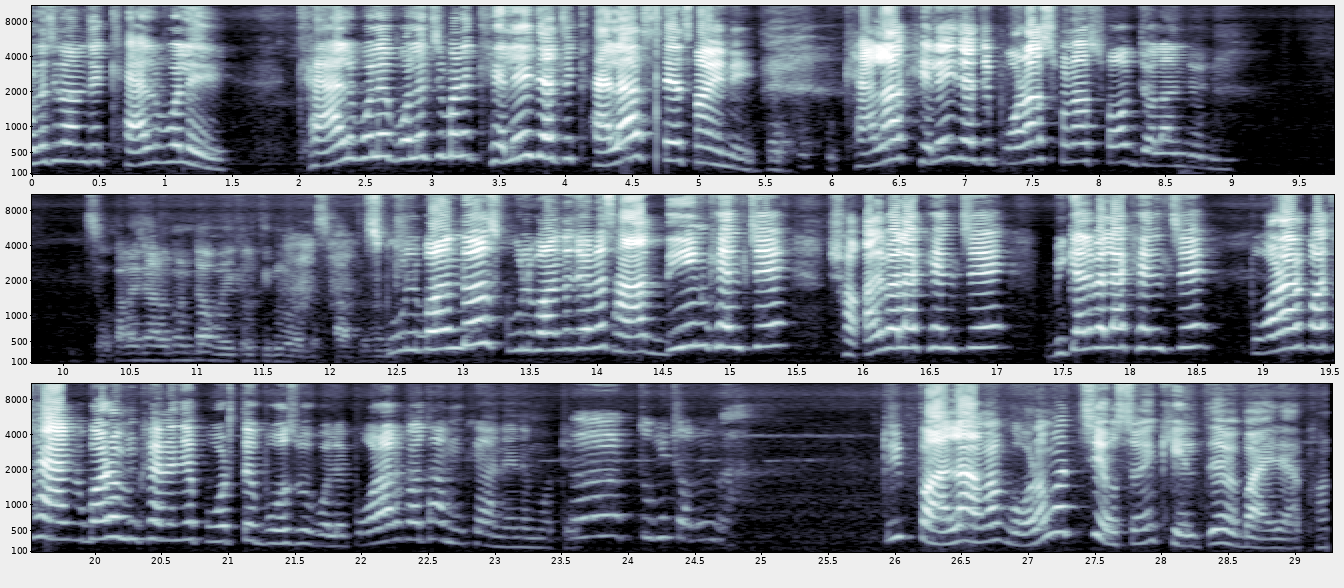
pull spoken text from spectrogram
বলেছিলাম যে খেল বলে? খেল বলে বলেছি মানে খেলেই যাচ্ছে খেলা শেষ হয়নি। খেলা খেলেই যাচ্ছে পড়াশোনা সব জলাঞ্জলি। সকালে চার ঘণ্টা বৈকাল তিন ঘণ্টা স্কুল বন্ধ স্কুল বন্ধের জন্য সারাদিন খেলছে সকালবেলা খেলছে বিকালবেলা খেলছে। পড়ার কথা একবারও মুখে আনে যে পড়তে বসবো বলে। পড়ার কথা মুখে আনে না মোটে। তুমি চলো না। তুই পালা আমার গরম হচ্ছে ওর সঙ্গে খেলতে হবে বাইরে এখন।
